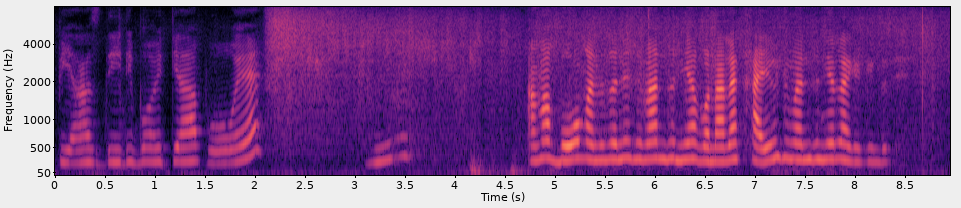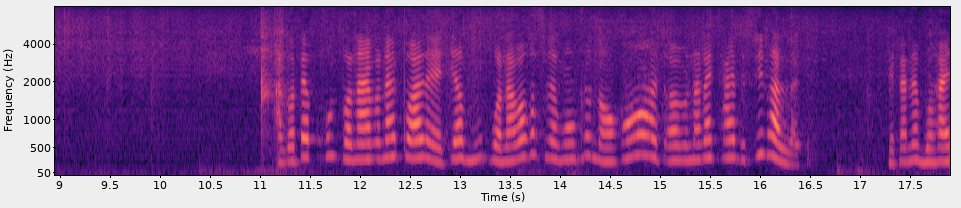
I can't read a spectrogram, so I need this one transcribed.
পিঁয়াজ দি দিব এতিয়া উম। আমাৰ বৌ মানুহজনী যিমান ধুনীয়া বনালে খায়ো সিমান ধুনীয়া লাগে কিন্তু। আগতে মোক বনাই বনাই খোৱালে এতিয়া মোক বনাব কৈছিলে মই বোলো নহয় তই বনালে খাই বেছি ভাল লাগে। সেইকাৰণে বহাই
